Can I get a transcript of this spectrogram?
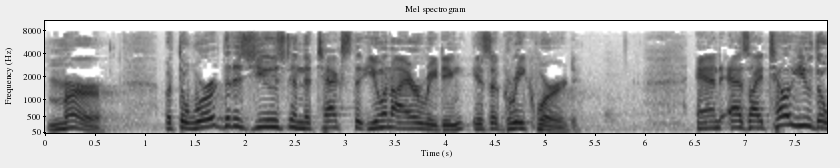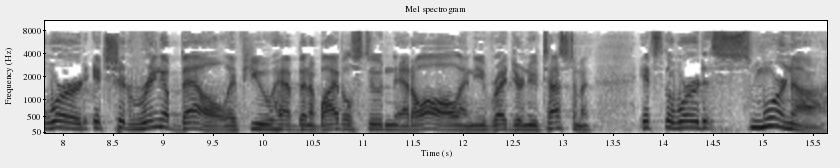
myrrh. But the word that is used in the text that you and I are reading is a Greek word. And as I tell you the word, it should ring a bell if you have been a Bible student at all and you've read your New Testament. It's the word Smyrna.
